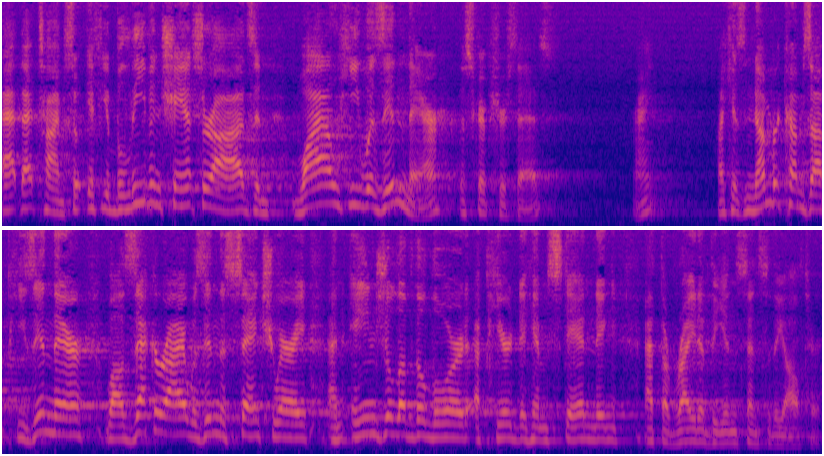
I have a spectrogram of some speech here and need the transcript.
at that time. So if you believe in chance or odds, and while he was in there, the scripture says, right? Like his number comes up, he's in there. While Zechariah was in the sanctuary, an angel of the Lord appeared to him standing at the right of the incense of the altar.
